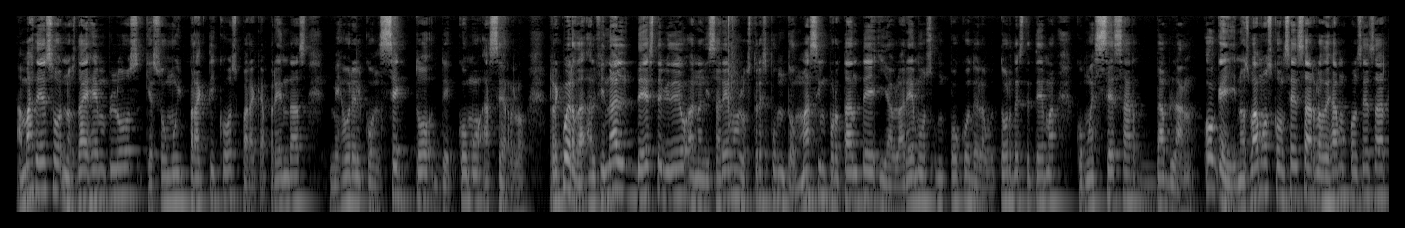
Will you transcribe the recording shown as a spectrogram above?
Además de eso, nos da ejemplos que son muy prácticos para que aprendas mejor el concepto de cómo hacerlo. Recuerda, al final de este video analizaremos los tres puntos más importantes y hablaremos un poco del autor de este tema, como es César Dablan. Ok, nos vamos con César, los dejamos con César,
